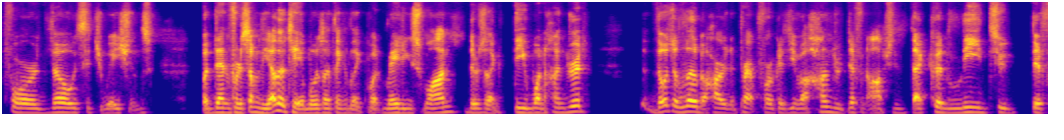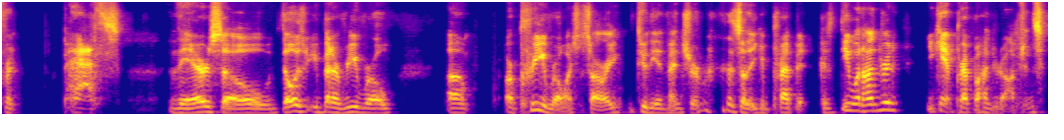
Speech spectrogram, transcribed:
for those situations. But then for some of the other tables, I think like what Raging Swan, there's like D100. Those are a little bit harder to prep for because you have a hundred different options that could lead to different paths there. So those you better re-roll um, or should- sorry, to the adventure so that you can prep it. Because D100, you can't prep 100 options.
